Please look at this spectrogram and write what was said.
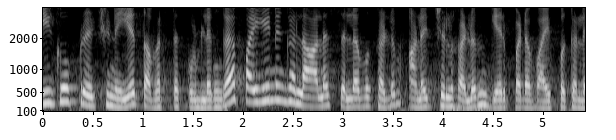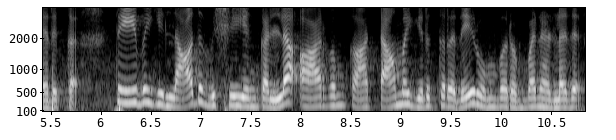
ஈகோ பிரச்சனையை தவிர்த்து கொள்ளுங்க. பயணங்களால் செலவுகளும் அலைச்சல்களும் ஏற்பட வாய்ப்புகள் இருக்கு. தேவையில்லாத விஷயங்களில் ஆர்வம் காட்டாமல் இருக்கிறதே ரொம்ப ரொம்ப நல்லது.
